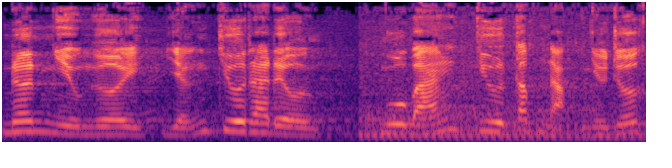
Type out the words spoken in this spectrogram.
nên nhiều người vẫn chưa ra đường, mua bán chưa tấp nập như trước.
